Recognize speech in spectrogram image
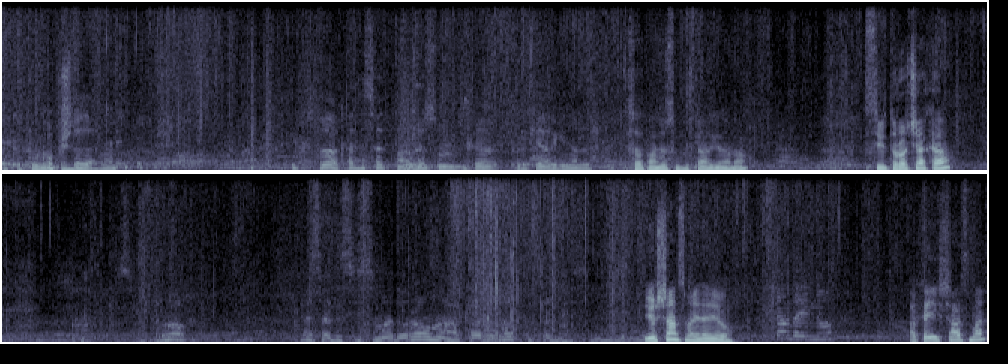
mı? Kırkılacak. Kopuştular lan. Kırkılacak. Hadi sat pancıyorsun. Türkiye ergin alır. Sat pancıyorsun. Türkiye ergin alır. Sivtoroçaka. Sivtoroçaka. Sadi sisma dora ona ka dora kısa. Yo shansmi ina yo? Aka, ish shansmi?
